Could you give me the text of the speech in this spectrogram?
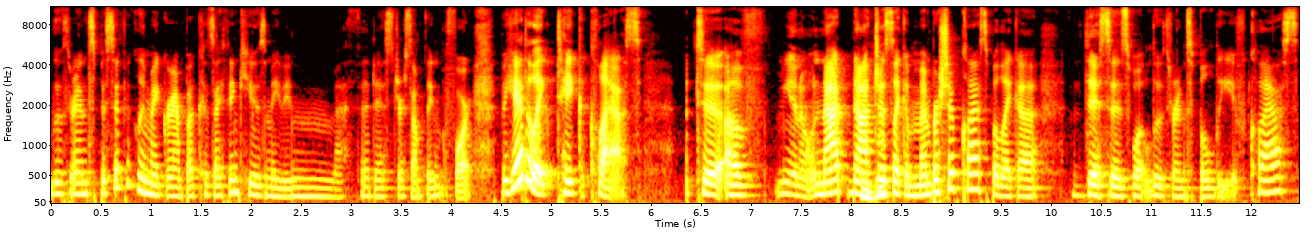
Lutheran, specifically my grandpa, because I think he was maybe Methodist or something before, but he had to like take a class to of you know not not mm-hmm. just like a membership class, but like a this is what Lutherans believe class.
